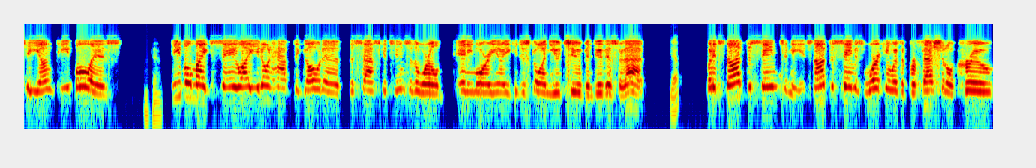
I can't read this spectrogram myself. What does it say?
to young people is okay. people might say, well, you don't have to go to the Saskatoons of the world anymore. You know, you can just go on YouTube and do this or that. Yep. But it's not the same to me. It's not the same as working with a professional crew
